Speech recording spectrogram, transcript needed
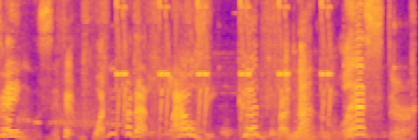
things if it wasn't for that lousy, good for nothing Lester.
